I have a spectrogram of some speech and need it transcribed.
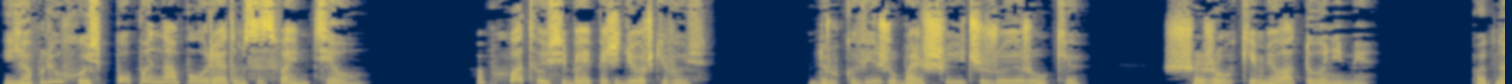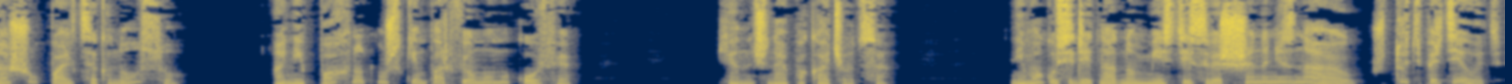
и я плюхаюсь попой на пол рядом со своим телом. Обхватываю себя и передергиваюсь. Вдруг вижу большие чужие руки с широкими ладонями. Подношу пальцы к носу. Они пахнут мужским парфюмом и кофе. Я начинаю покачиваться. Не могу сидеть на одном месте и совершенно не знаю, что теперь делать.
